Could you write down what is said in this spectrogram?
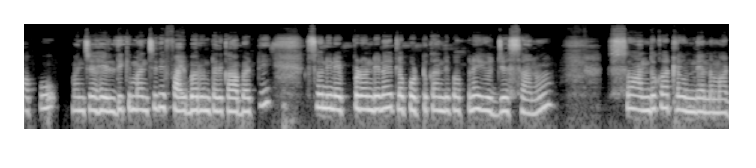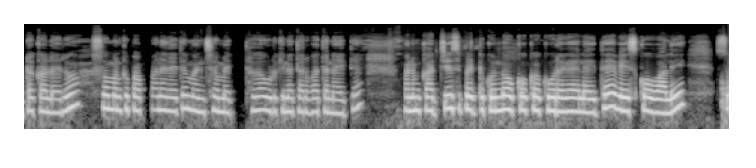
పప్పు మంచిగా హెల్తీకి మంచిది ఫైబర్ ఉంటుంది కాబట్టి. సో నేను ఎప్పుడు వండినా ఇట్లా పొట్టు కందిపప్పునే యూజ్ చేస్తాను. సో అందుకు అట్లా ఉంది అన్నమాట కలరు. సో మనకు పప్పు అనేది అయితే మంచిగా మెత్తగా ఉడికిన తర్వాతనైతే మనం కట్ చేసి పెట్టుకున్న ఒక్కొక్క కూరగాయలు అయితే వేసుకోవాలి. సో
